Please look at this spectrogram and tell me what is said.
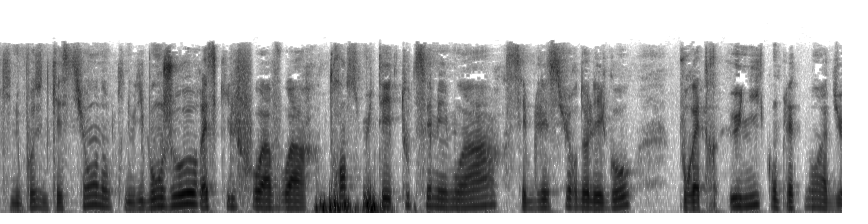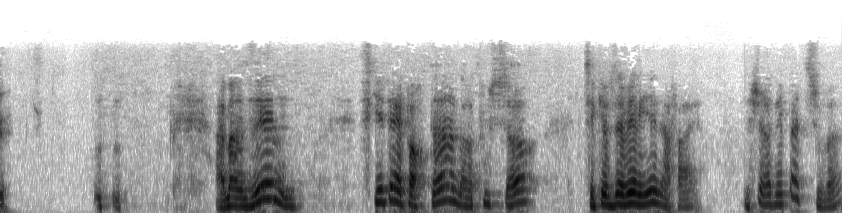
qui nous pose une question, donc qui nous dit bonjour, est-ce qu'il faut avoir transmuté toutes ses mémoires, ses blessures de l'ego pour être uni complètement à Dieu? Amandine, ce qui est important dans tout ça, c'est que vous n'avez rien à faire. Je le répète souvent,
